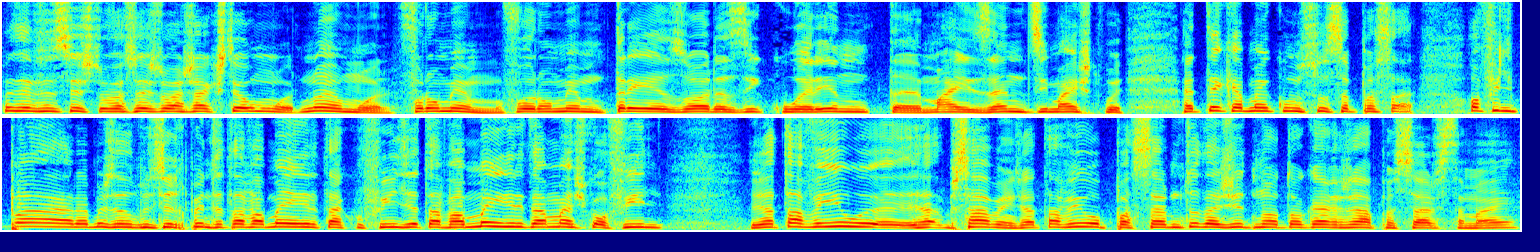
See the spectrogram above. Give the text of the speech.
Mas é, vocês, vocês vão achar que isto é humor. Não é humor, foram mesmo, foram mesmo 3 horas e 40, mais antes e mais depois. Até que a mãe começou-se a passar, ó oh, filho, para, mas de repente já estava a mãe a gritar com o filho, já estava a mãe a gritar mais com o filho, já estava eu, eh, sabem, já estava eu a passar-me, toda a gente no autocarro já a passar-se também.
